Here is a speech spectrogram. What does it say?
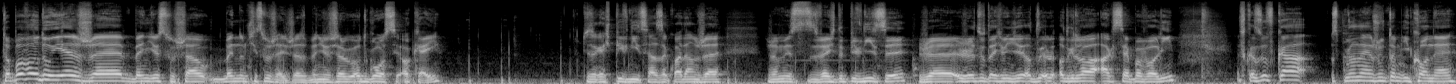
To powoduje, że będziesz słyszał, będą cię słyszeć, że będziesz słyszał odgłosy, okej. To jest jakaś piwnica, zakładam, że, że wejść do piwnicy, że, że tutaj się będzie od, odgrywała akcja powoli. Wskazówka spogląda na żółtą ikonę.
